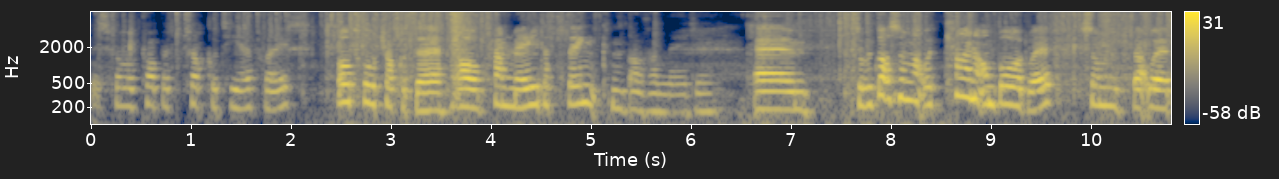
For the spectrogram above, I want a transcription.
It's from a proper chocolatier place. old school chocolate there, all handmade, I think. Oh, handmade, yeah. Um, so we've got some that we're kind of on board with, some that we're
